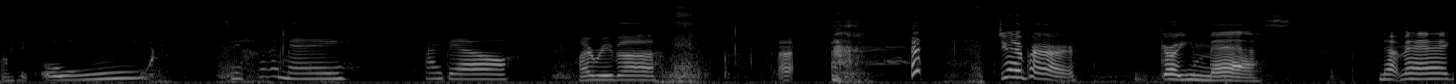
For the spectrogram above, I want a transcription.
I'm gonna be old. Say hi, May. Hi, Belle. Hi, Reba. Uh, Juniper. Girl, you mess. Nutmeg.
